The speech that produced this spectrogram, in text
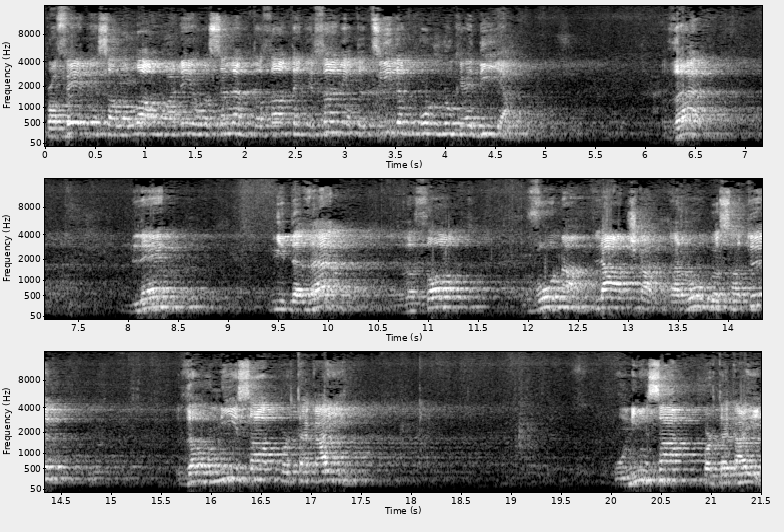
Profetin sallallahu alaihi wasallam të thonte një thënie të cilën unë nuk e dija. Dhe blen një deve dhe thot vuna plaçkat e rrugës aty dhe u nisa për tek ai. U nisa për tek ai.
